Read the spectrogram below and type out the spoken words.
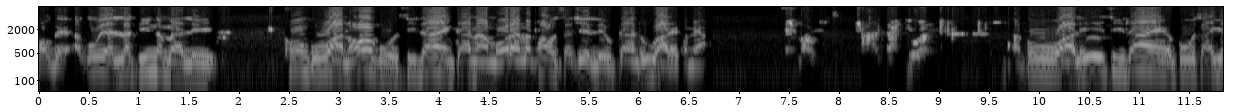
ဟုတ်ကဲ့အကိုရဲ့လက်ကီးနံပါတ်လေးခွန်ကိုကနော်အကိုစီတိုင်းကန်နာမော်ဒန်2018လေးကိုကန်ထူးပါတယ်ခင်ဗျအဲ့မှာထားတာကျိုးရ အကိုဟာလေးစီတိုင်းအကိုဆိုင်ရ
